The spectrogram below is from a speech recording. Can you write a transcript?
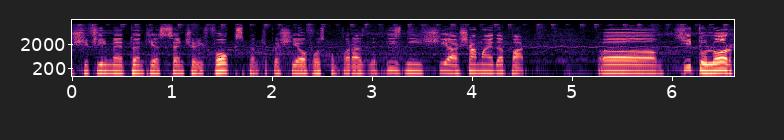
și filme 20th Century Fox, pentru că și ei au fost cumpărați de Disney și așa mai departe. Uh, hitul lor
